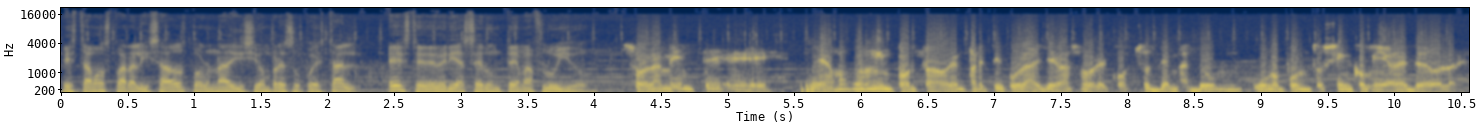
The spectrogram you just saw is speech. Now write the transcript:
Estamos paralizados por una adición presupuestal. Este debería ser un tema fluido. Solamente, digamos, un importador en particular lleva sobrecostos de más de 1.5 millones de dólares.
